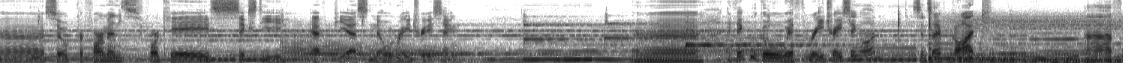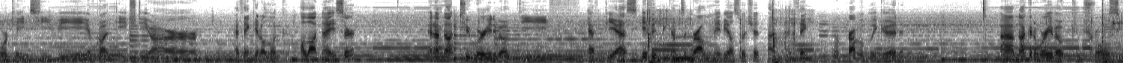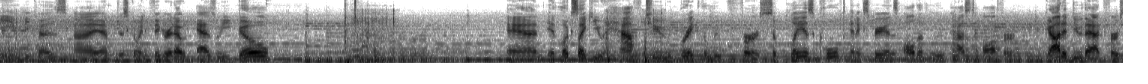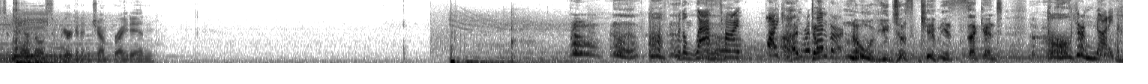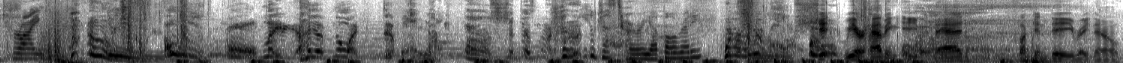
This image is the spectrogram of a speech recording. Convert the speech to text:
Uh, so performance, 4K, 60 FPS, no ray tracing. Uh, I think we'll go with ray tracing on, since I've got uh, 4K TV, I've got HDR. I think it'll look a lot nicer. And I'm not too worried about the FPS. If it becomes a problem, maybe I'll switch it, but I think we're probably good. Uh, I'm not going to worry about control scheme because I am just going to figure it out as we go. And it looks like you have to break the loop first. So play as Colt and experience all that the loop has to offer. We got to do that first and foremost, so we are going to jump right in. For the last time, I I can't remember. don't know if you just give me a second. Oh, you're not even trying. Oh, oh, oh lady, I have no idea. Oh, shit, that's not good. You just hurry up already. Oh, shit, we are having a bad fucking day right now.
